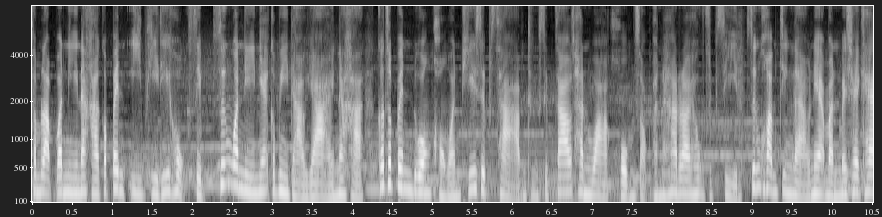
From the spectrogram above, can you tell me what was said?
สำหรับวันนี้นะคะก็เป็น EP ที่ 60 ซึ่งวันนี้เนี่ยก็มีดาวย้ายนะคะ ก็จะเป็นดวงของวันที่ 13 ถึง 19 ธันวาคม 2564 ซึ่งความจริงแล้วเนี่ยมันไม่ใช่แค่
